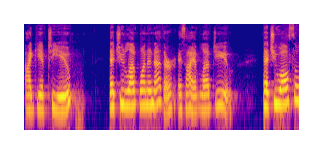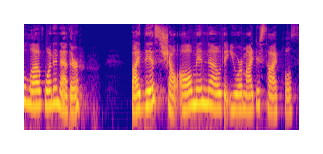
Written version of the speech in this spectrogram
I give to you, that you love one another as I have loved you, that you also love one another. By this shall all men know that you are my disciples,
